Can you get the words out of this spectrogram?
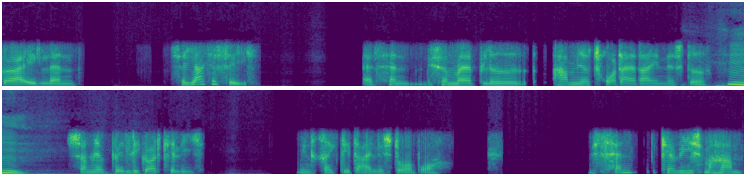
gøre et eller andet, så jeg kan se, at han ligesom er blevet ham, jeg tror, der er derinde et sted, Hmm. som jeg vældig godt kan lide. Min rigtig dejlige storebror. Hvis han kan vise mig ham,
